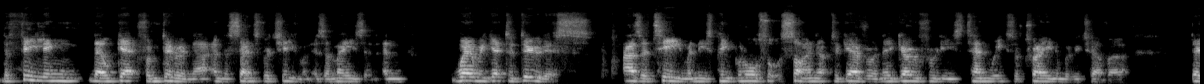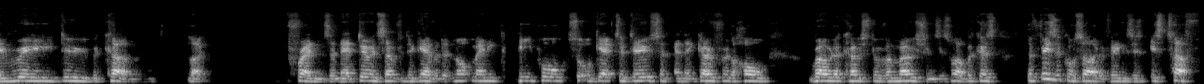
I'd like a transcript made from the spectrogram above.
the feeling they'll get from doing that and the sense of achievement is amazing. And where we get to do this as a team and these people all sort of sign up together and they go through these 10 weeks of training with each other, they really do become like friends and they're doing something together that not many people sort of get to do. So, and they go through the whole roller coaster of emotions as well, because the physical side of things is, is tough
